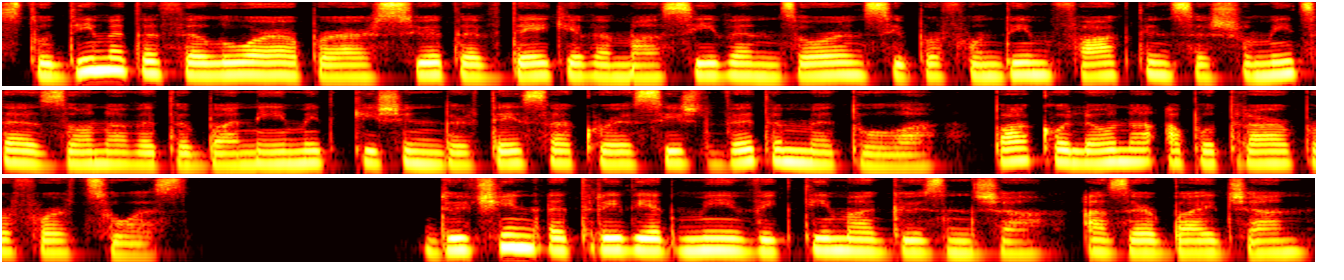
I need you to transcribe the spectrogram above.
Studimet e thelluara për arsyet e vdekjeve masive nxorën si përfundim faktin se shumica e zonave të banimit kishin ndërtesa kryesisht vetëm me tulla, pa kolona apo trarë përforcues. Dyqind e tridhjetë mijë viktima Gyzndxha, Azerbajxhan,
